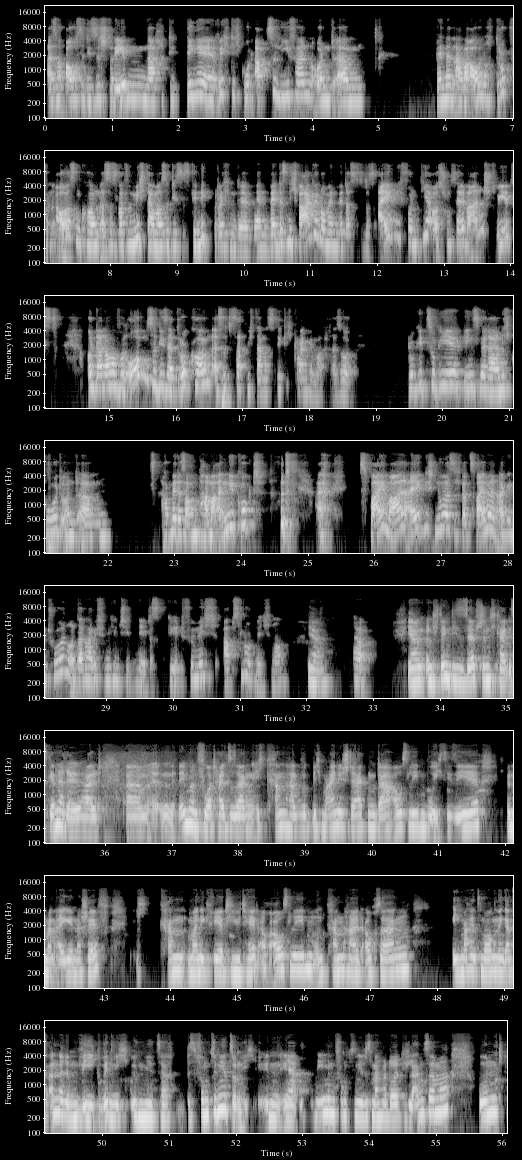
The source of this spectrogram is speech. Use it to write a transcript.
also auch so dieses Streben nach die Dinge richtig gut abzuliefern und ähm, wenn dann aber auch noch Druck von außen kommt, also es war für mich damals so dieses Genickbrechende, wenn, wenn das nicht wahrgenommen wird, dass du das eigentlich von dir aus schon selber anstrebst und dann nochmal von oben so dieser Druck kommt, also das hat mich damals wirklich krank gemacht. Also rucki zucki ging es mir da nicht gut und ähm, habe mir das auch ein paar Mal angeguckt. zweimal eigentlich nur, also ich war zweimal in Agenturen und dann habe ich mich entschieden, nee, das geht für mich absolut nicht. Ne? Ja. Ja. Ja, und, und ich denke, diese Selbstständigkeit ist generell halt ähm, immer ein Vorteil zu sagen, ich kann halt wirklich meine Stärken da ausleben, wo ich sie sehe. Ich bin mein eigener Chef. Ich kann meine Kreativität auch ausleben und kann halt auch sagen, ich mache jetzt morgen einen ganz anderen Weg, wenn ich irgendwie sage, das funktioniert so nicht. In, in ja. Unternehmen funktioniert es manchmal deutlich langsamer und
